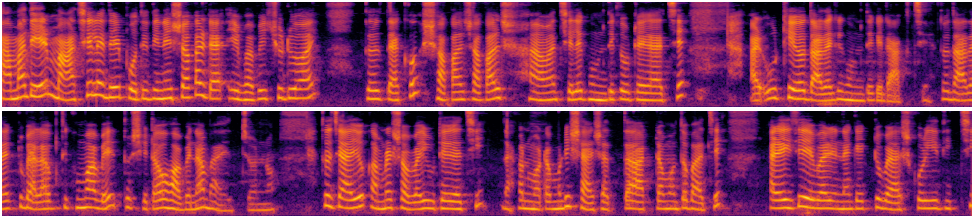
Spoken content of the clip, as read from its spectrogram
আমাদের মা ছেলেদের প্রতিদিনের সকালটা এভাবেই শুরু হয়। তো দেখো, সকাল সকাল আমার ছেলে ঘুম থেকে উঠে গেছে আর উঠেও দাদাকে ঘুম থেকে ডাকছে। তো দাদা একটু বেলা অবধি ঘুমাবে, তো সেটাও হবে না ভাইয়ের জন্য। তো যাই হোক, আমরা সবাই উঠে গেছি। এখন মোটামুটি সাড়ে সাতটা আটটা মতো বাজে। আর এই যে এবার এনাকে একটু ব্রাশ করিয়ে দিচ্ছি।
